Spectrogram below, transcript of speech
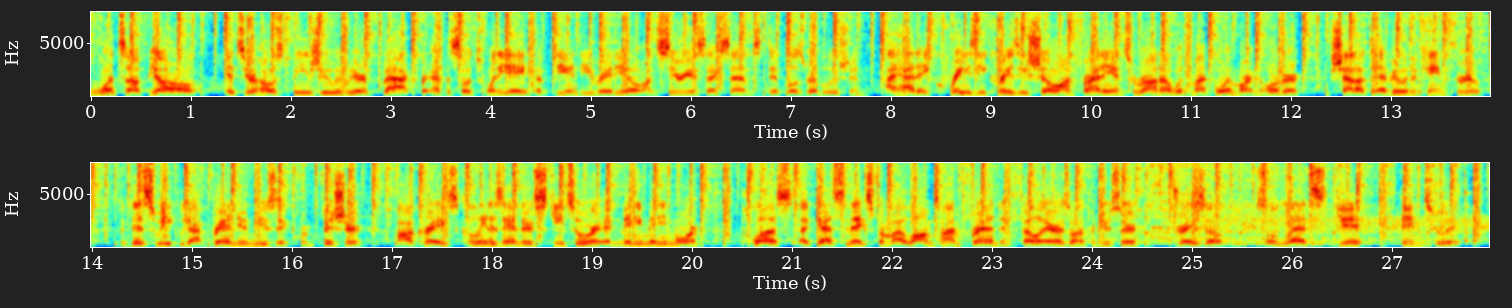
What's up, y'all? It's your host Bijou, and we are back for episode 28 of D&D Radio on Sirius XM's Diplo's Revolution. I had a crazy, crazy show on Friday in Toronto with my boy Martin Horger. Shout out to everyone who came through. But this week we got brand new music from Fisher, Acraze, Kaleena Zanders Ski Tour, and many, many more. Plus a guest mix from my longtime friend and fellow Arizona producer, Drezo. So let's get into it.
